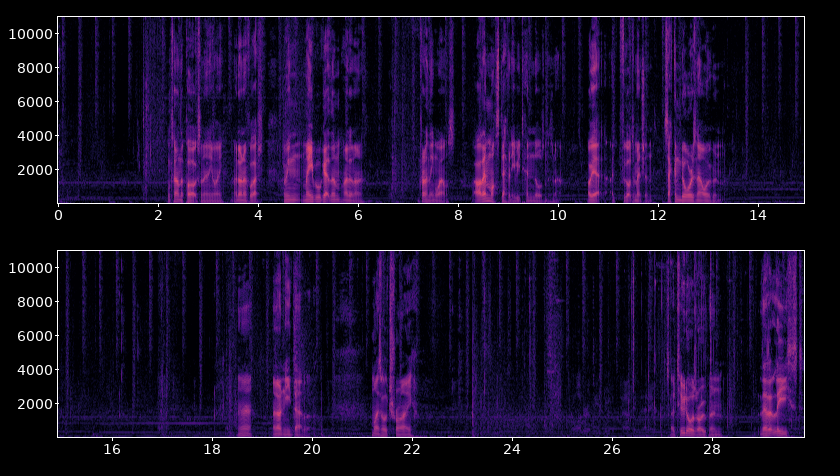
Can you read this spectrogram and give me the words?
We'll turn the perks on anyway. I don't know if we'll actually... I mean, maybe we'll get them. I don't know. I'm trying to think what else. Oh, there must definitely be 10 doors in this map. Oh yeah, I forgot to mention. Second door is now open. Ah. I don't need that, but might as well try. So two doors are open. There's at least.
